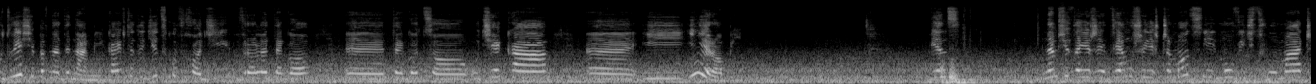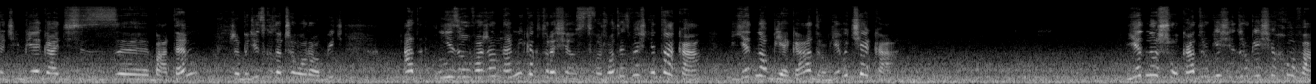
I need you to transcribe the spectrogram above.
buduje się pewna dynamika i wtedy dziecko wchodzi w rolę tego, e, tego co ucieka e, i, i nie robi. Więc nam się wydaje, że ja muszę jeszcze mocniej mówić, tłumaczyć i biegać z batem, żeby dziecko zaczęło robić, a nie zauważam dynamika, która się stworzyła, to jest właśnie taka. Jedno biega, a drugie ucieka. Jedno szuka, drugie się, drugie się chowa.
